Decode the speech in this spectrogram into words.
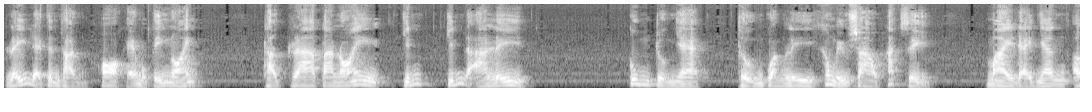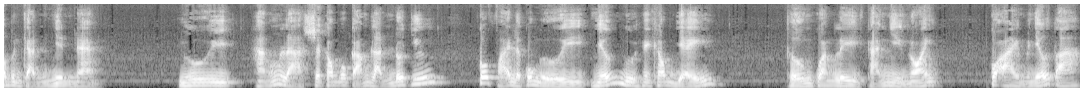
lấy lại tinh thần, ho khẽ một tiếng nói, thật ra ta nói chính chính là Ali. Cung trường nhạc, Thượng quan Ly không hiểu sao hát xì. Mai Đại Nhân ở bên cạnh nhìn nàng. Ngươi hẳn là sẽ không có cảm lạnh đó chứ. Có phải là có người nhớ ngươi hay không vậy? Thượng quan Ly thản nhiên nói. Có ai mà nhớ ta?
